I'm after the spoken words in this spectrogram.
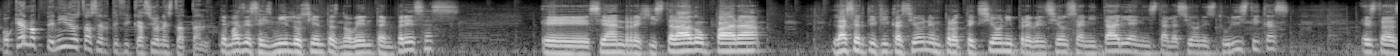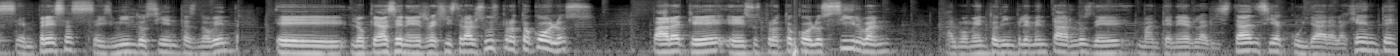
o que han obtenido esta certificación estatal. De más de 6.290 empresas eh, se han registrado para la certificación en protección y prevención sanitaria en instalaciones turísticas. Estas empresas, 6.290, eh, lo que hacen es registrar sus protocolos para que esos protocolos sirvan al momento de implementarlos de mantener la distancia, cuidar a la gente,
